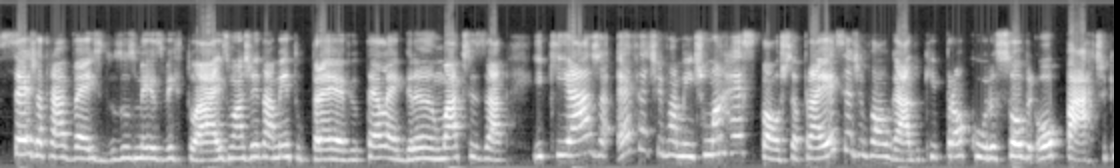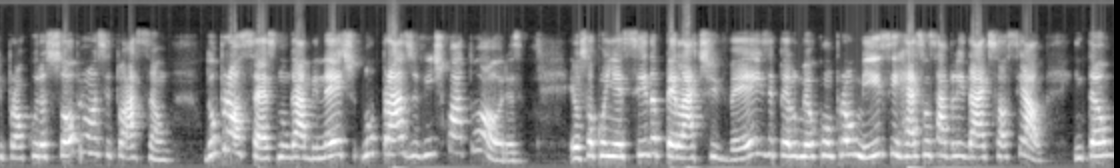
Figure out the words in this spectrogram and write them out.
Seja através dos meios virtuais, um agendamento prévio, Telegram, WhatsApp, e que haja efetivamente uma resposta para esse advogado que procura sobre, ou parte que procura sobre uma situação do processo no gabinete no prazo de 24 horas. Eu sou conhecida pela ativez e pelo meu compromisso e responsabilidade social. Então,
